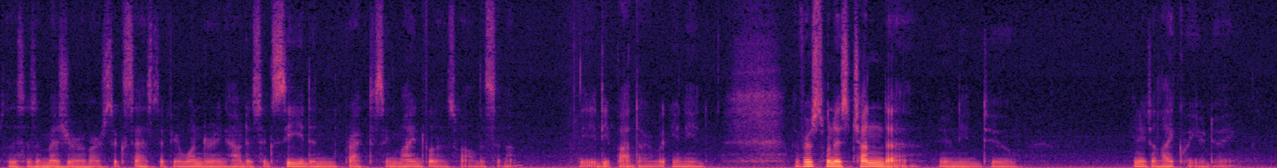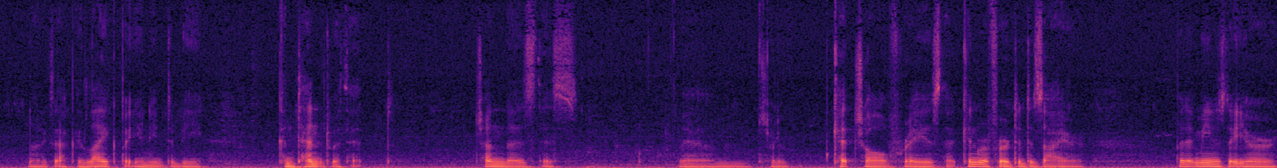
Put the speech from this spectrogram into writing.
So this is a measure of our success. If you're wondering how to succeed in practicing mindfulness, well, listen up. The iddhipada are what you need. The first one is chanda. You need to you need to like what you're doing. Not exactly like, but you need to be content with it. Chanda is this um, sort of catch-all phrase that can refer to desire, but it means that you're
